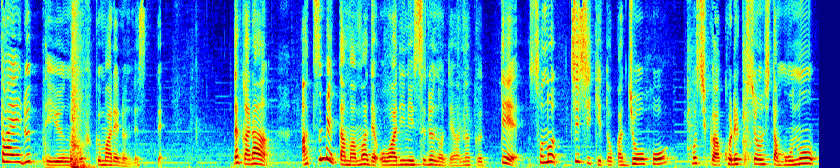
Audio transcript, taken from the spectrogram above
伝えるっていうのも含まれるんですってだから集めたままで終わりにするのではなくってその知識とか情報もしくはコレクションしたもの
